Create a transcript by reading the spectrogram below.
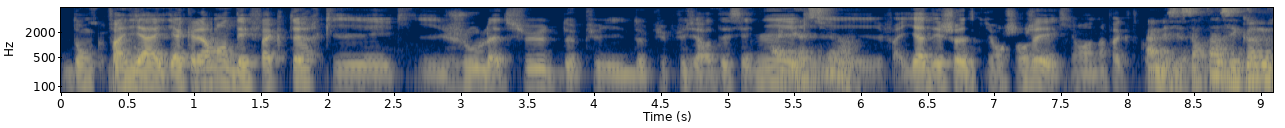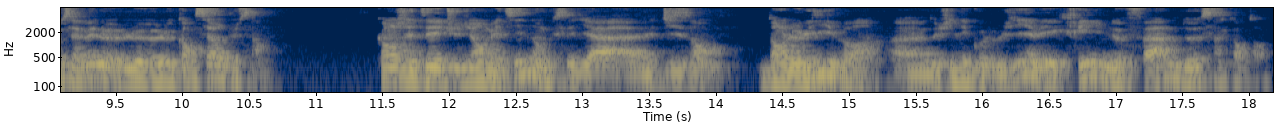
Donc, enfin, il y a, y a, clairement des facteurs qui, qui jouent là-dessus depuis, depuis plusieurs décennies. Ah, il y a des choses qui ont changé et qui ont un impact. Ah, mais c'est certain. C'est comme, vous savez, le, le, cancer du sein. Quand j'étais étudiant en médecine, donc c'est il y a 10 ans, dans le livre euh, de gynécologie, il y avait écrit une femme de 50 ans.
